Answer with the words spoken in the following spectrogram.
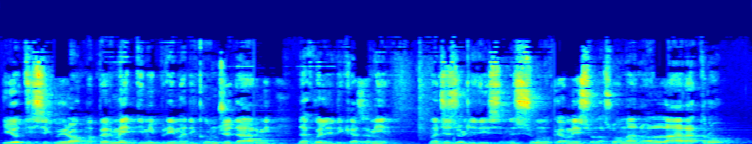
io ti seguirò, ma permettimi prima di congedarmi da quelli di casa mia. Ma Gesù gli disse, nessuno che ha messo la sua mano all'aratro,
